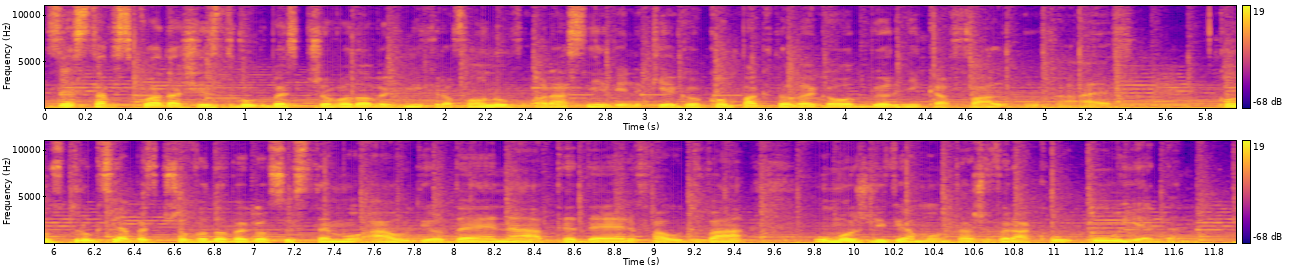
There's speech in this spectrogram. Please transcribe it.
Zestaw składa się z dwóch bezprzewodowych mikrofonów oraz niewielkiego, kompaktowego odbiornika fal UHF. Konstrukcja bezprzewodowego systemu audio DNA TDRV2 umożliwia montaż w raku U1.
